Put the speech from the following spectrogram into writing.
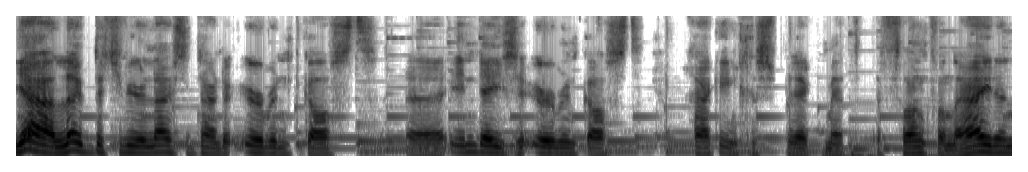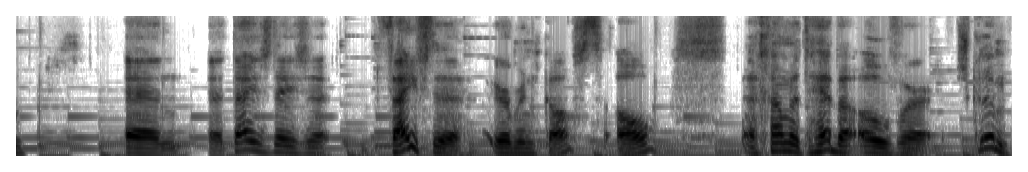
Ja, leuk dat je weer luistert naar de Urbancast. Uh, in deze Urbancast ga ik in gesprek met Frank van der Heijden. En uh, tijdens deze vijfde Urbancast al uh, gaan we het hebben over Scrum.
